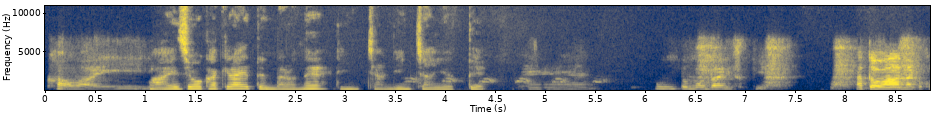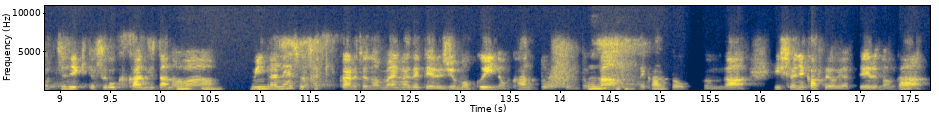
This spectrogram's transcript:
かわい。い。まあ愛情かけられてんだろうねりんちゃんりんちゃん言って。ね本当もう大好き。あとはなんかこっちに来てすごく感じたのは、うんうん。みんなねそのさっきからちょっと名前が出ている樹木医の関東くんとか、うんうん。で関東くんが一緒にカフェをやっているのが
